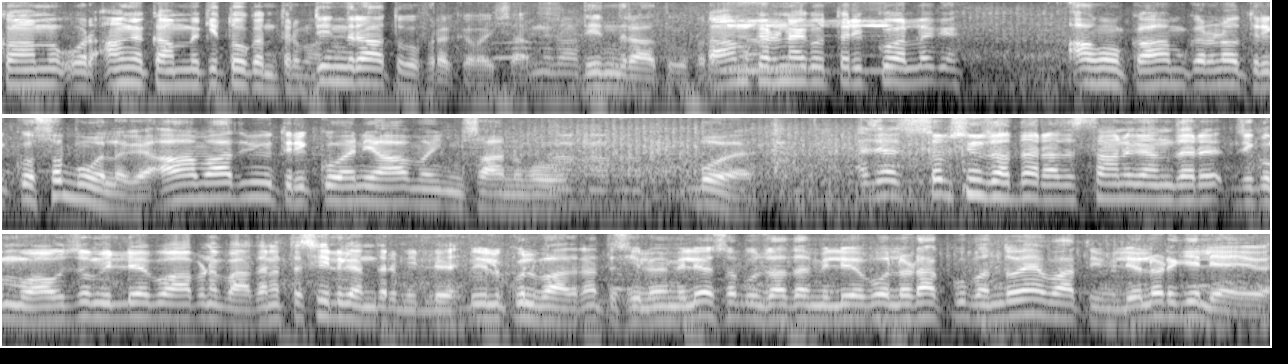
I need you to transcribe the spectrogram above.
काम और आगे काम में कितो अंतर दिन रात को फ़र्क है भाई साहब दिन रात को। फ़र्क काम करने को तरीको अलग है। आगो काम करना तरीको सब अलग है। आम आदमी को तरीको है नहीं आम इंसान को वो है। अच्छा सबसे ज़्यादा राजस्थान के अंदर जो मुआवजो मिले वो आपने भादरा तहसील के अंदर मिले बिल्कुल बात ना तहसील में मिले सब ज़्यादा मिले वो लड़ाकू बंदो है बात ही मिले लड़के ले आए हुए।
